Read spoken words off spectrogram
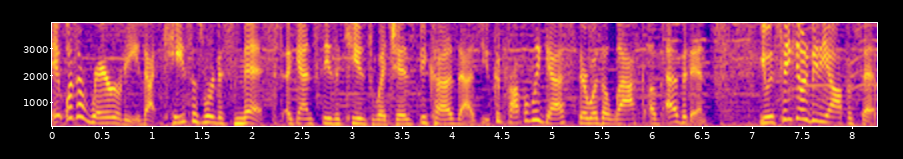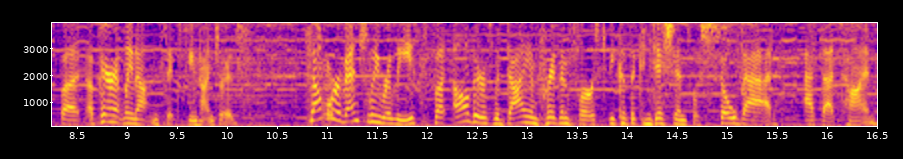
it was a rarity that cases were dismissed against these accused witches because, as you could probably guess, there was a lack of evidence. You would think it would be the opposite, but apparently not in the 1600s. Some were eventually released, but others would die in prison first because the conditions were so bad at that time.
